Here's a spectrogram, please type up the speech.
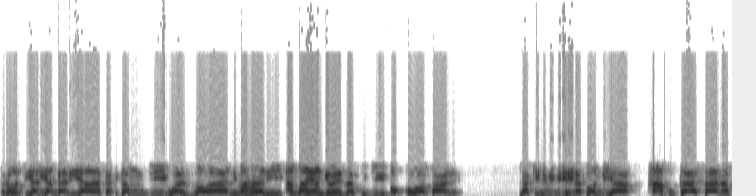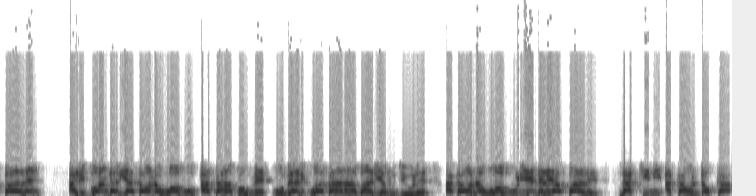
Roti aliangalia katika mji wa Zoa ni mahali ambaye angeweza kujiokoa pale. Lakini Biblia inatuambia hakukaa sana pale. Alipoangalia akaona uovu hata hapo ume kumbe alikuwa hata hana habari ya mji ule. Akaona uovu uliendelea pale lakini akaondoka.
